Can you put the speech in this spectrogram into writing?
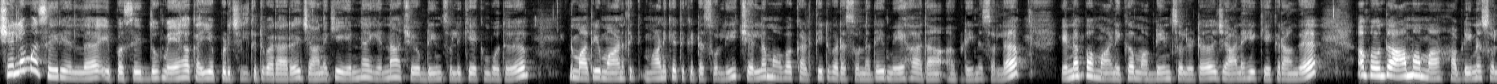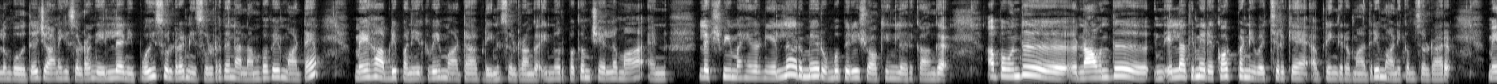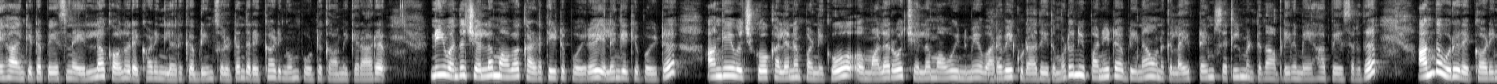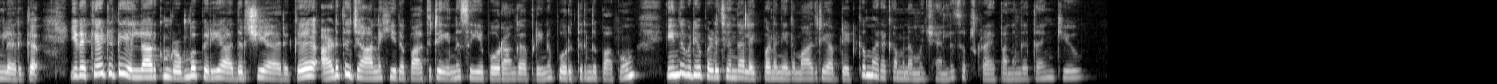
செல்லம்மா சீரியலில் இப்போ சித்து மேகா கையை பிடிச்சி இழுத்துட்டு வராரு. ஜானகி என்ன என்னாச்சு? அப்படின்னு சொல்லி கேட்கும்போது இந்த மாதிரி மாணிக்க மாணிக்கத்துக்கிட்ட சொல்லி செல்லம்மாவை கடத்திட்டு வர சொன்னதே மேகா தான் அப்படின்னு சொல்ல என்னப்பா மாணிக்கம்? அப்படின்னு சொல்லிட்டு ஜானகி கேட்குறாங்க அப்போ வந்து ஆமாம்மா அப்படின்னு சொல்லும்போது ஜானகி சொல்கிறாங்க இல்லை நீ போய் சொல்கிற நீ சொல்கிறத நான் நம்பவே மாட்டேன். மேகா அப்படி பண்ணியிருக்கவே மாட்டா அப்படின்னு சொல்கிறாங்க இன்னொரு பக்கம் செல்லம்மா அண்ட் லக்ஷ்மி மகேந்திரன் எல்லாருமே ரொம்ப பெரிய ஷாக்கிங்கில் இருக்காங்க. அப்போ வந்து நான் வந்து எல்லாத்தையுமே ரெக்கார்ட் பண்ணி வச்சுருக்கேன் அப்படிங்கிற மாதிரி மாணிக்கம் சொல்கிறாரு மேகா என்கிட்ட பேசின எல்லா காலும் ரெக்கார்டிங்கில் இருக்குது அப்படின்னு சொல்லிட்டு அந்த ரெக்கார்டிங்கும் போட்டு காமிக்கிறாரு. நீ வந்து செல்லம்மாவை கடத்திட்டு போயிரு இலங்கைக்கு போயிட்டு அங்கேயே வச்சுக்கோ கல்யாணம் பண்ணிக்கோ மலரோ செல்லம்மாவோ இனிமேல் வரவே கூடாது. இதை மட்டும் நீ பண்ணிட்ட அப்படின்னா உனக்கு லைஃப் டைம் செட்டில்மெண்ட் தான் அப்படின்னு மேகா பேசுறது. அந்த ஒரு ரெக்கார்டிங்கில் இருக்குது இதை கேட்டுட்டு எல்லாருக்கும் ரொம்ப பெரிய அதிர்ச்சியாக இருக்குது அடுத்து ஜானகி இதை பார்த்துட்டு என்ன செய்ய போகிறாங்க அப்படின்னு பொறுத்திருந்து பார்ப்போம். இந்த வீடியோ படிச்சிருந்தா லைக் பண்ணுங்கள் இந்த மாதிரி அப்டேட்க்கு மறக்காமல் நம்ம சேனலை சப்ஸ்கிரைப் பண்ணுங்கள் தேங்க்யூ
